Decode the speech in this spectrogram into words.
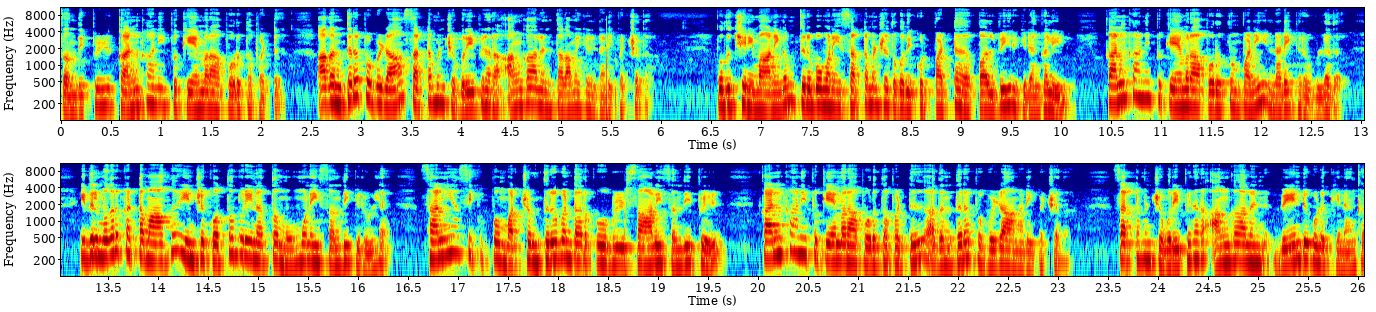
சந்திப்பில் கண்காணிப்பு கேமரா பொருத்தப்பட்டு அதன் திறப்பு விழா சட்டமன்ற உறுப்பினர் அங்காளன் தலைமையில் நடைபெற்றது. புதுச்சேரி மாநிலம் திருபுவனை சட்டமன்ற தொகுதிக்குட்பட்ட பல்வேறு இடங்களில் கண்காணிப்பு கேமரா பொருத்தும் பணி நடைபெறவுள்ளது. இதில் முதற்கட்டமாக இன்று கொத்தமுறை நத்தம் மும்முனை சந்திப்பில் உள்ள சன்னியாசிக்குப்பம் மற்றும் திருவண்டார் கோவில் சாலை சந்திப்பில் கண்காணிப்பு கேமரா பொருத்தப்பட்டு அதன் திறப்பு விழா நடைபெற்றது. சட்டமன்ற உறுப்பினர் அங்காளன் வேண்டுகோளுக்கிணங்க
